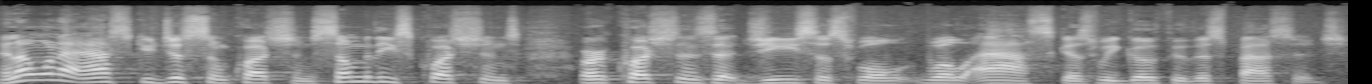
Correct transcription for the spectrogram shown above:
And I want to ask you just some questions. Some of these questions are questions that Jesus will, will ask as we go through this passage.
